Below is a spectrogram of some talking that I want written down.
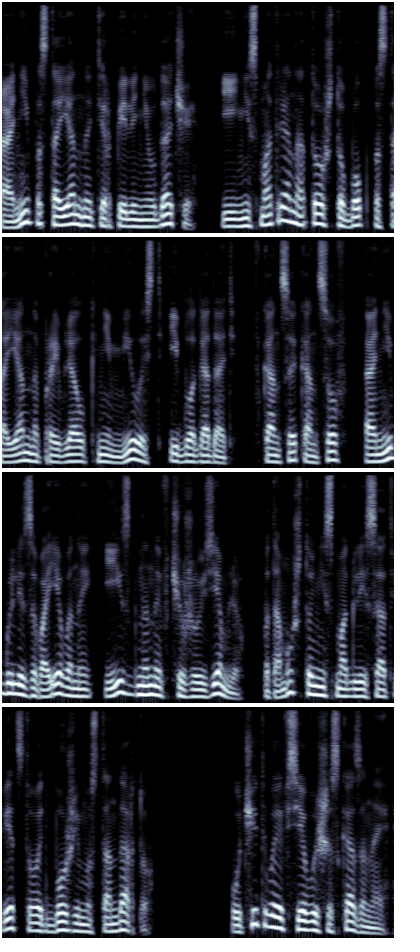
Они постоянно терпели неудачи, и несмотря на то, что Бог постоянно проявлял к ним милость и благодать, в конце концов, они были завоеваны и изгнаны в чужую землю, потому что не смогли соответствовать Божьему стандарту. Учитывая все вышесказанное,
